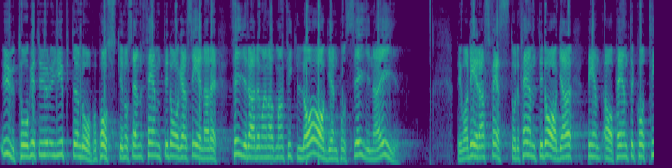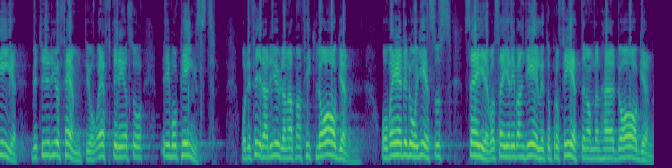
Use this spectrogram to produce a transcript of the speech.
uttåget ur Egypten då på påsken och sen 50 dagar senare firade man att man fick lagen på Sinai. Det var deras fest och det 50 dagar, ja, Pentecoté, betyder ju 50 och efter det så är vår pingst. Och det firade judarna att man fick lagen. Och vad är det då Jesus säger? Vad säger evangeliet och profeten om den här dagen?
